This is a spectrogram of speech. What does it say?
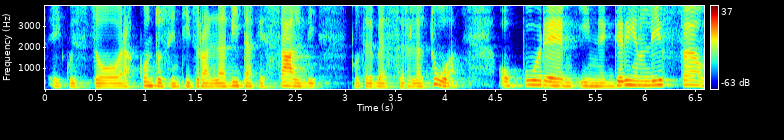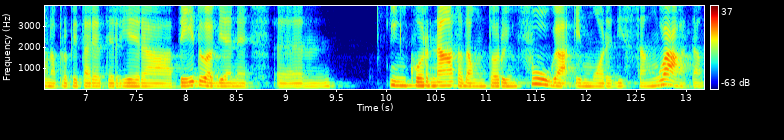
E questo racconto si intitola La vita che salvi potrebbe essere la tua. Oppure in Greenleaf, una proprietaria terriera vedova viene ehm, incornata da un toro in fuga e muore dissanguata,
